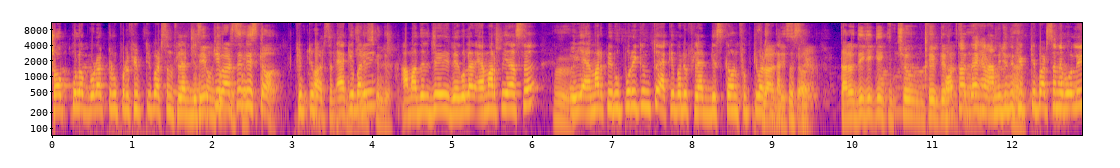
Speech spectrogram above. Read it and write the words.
সবগুলো প্রোডাক্টের উপরে fifty percent flat fifty percent discount fifty percent একেবারে আমাদের যে রেগুলার এমআরপি আছে ওই এমআরপির উপরে কিন্তু একেবারে ফ্ল্যাট ডিসকাউন্ট ফিফটি পার্সেন্ট থাকতেছে। তার দিকে কি কিছু ফিফটি অর্থাৎ দেখেন আমি যদি ফিফটি পার্সেন্টে বলি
